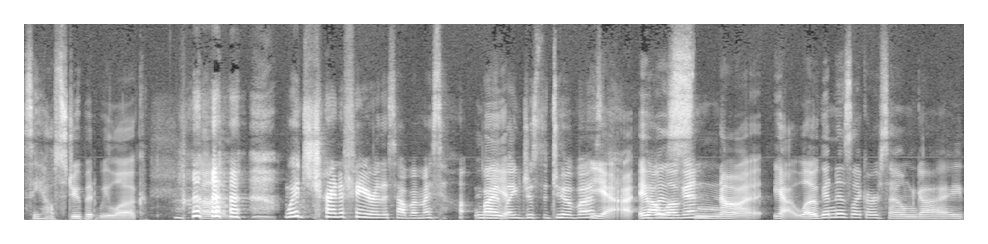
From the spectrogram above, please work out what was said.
see how stupid we look um, Which trying to figure this out by myself, by Yeah. like just the two of us. yeah it was Logan? not yeah logan is like our sound guy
